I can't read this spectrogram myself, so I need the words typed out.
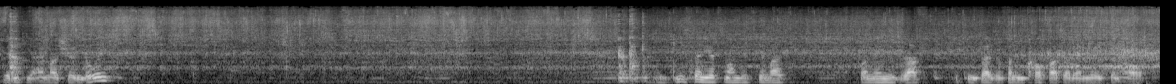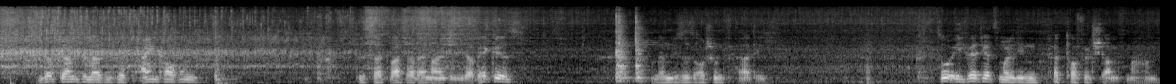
Schwenke die einmal schön durch. Und gieße dann jetzt noch ein bisschen was von dem Saft bzw. von dem Kochwasser der Möhrchen auf. Und das Ganze lasse ich jetzt einkochen, bis das Wasser dann also wieder weg ist. Und dann ist es auch schon fertig. So, ich werde jetzt mal den Kartoffelstampf machen.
